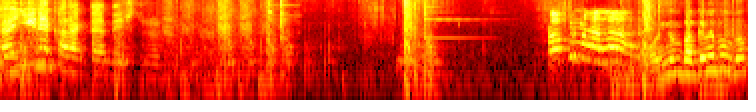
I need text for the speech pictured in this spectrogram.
ben yine karakter değiştiriyorum. Kapırma lan. Oyunun bug'ını buldum.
